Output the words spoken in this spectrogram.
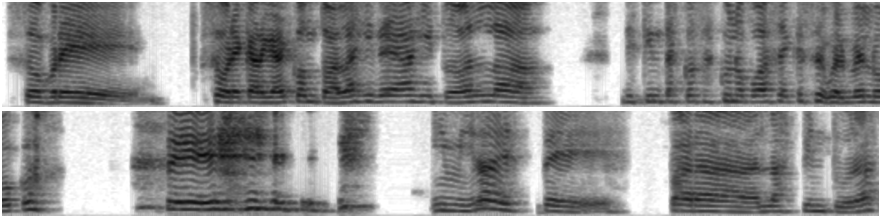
sobre, sobrecargar con todas las ideas y todas las distintas cosas que uno puede hacer que se vuelve loco. Sí. Y mira, este, para las pinturas,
